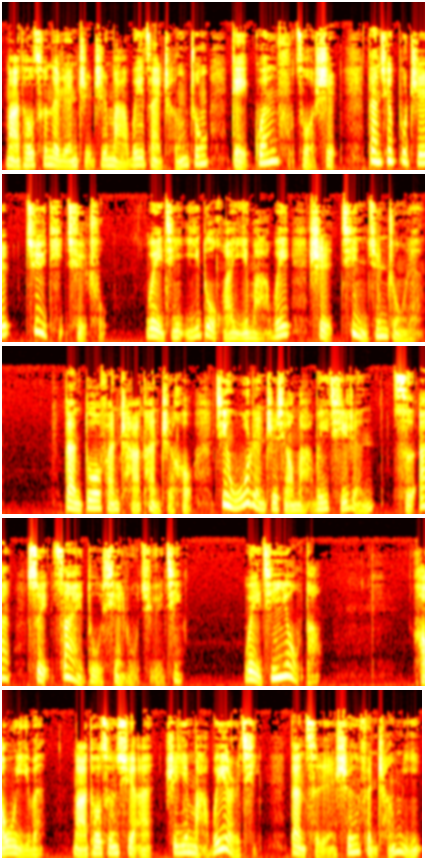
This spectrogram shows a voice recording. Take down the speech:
马头村的人只知马威在城中给官府做事，但却不知具体去处。魏金一度怀疑马威是禁军中人，但多番查探之后，竟无人知晓马威其人，此案遂再度陷入绝境。魏金又道：“毫无疑问，马头村血案是因马威而起，但此人身份成谜，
